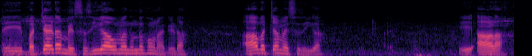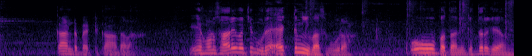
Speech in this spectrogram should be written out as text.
ਤੇ ਬੱਚਾ ਜਿਹੜਾ ਮਿਸ ਸੀਗਾ, ਉਹ ਮੈਂ ਤੁਹਾਨੂੰ ਦਿਖਾਉਣਾ ਕਿਹੜਾ। ਆਹ ਬੱਚਾ ਮਿਸ ਸੀਗਾ। ਇਹ ਆਹ ਵਾਲਾ ਘੰਡ ਬੈਠ ਕਾਂਤ ਵਾਲਾ। ਇਹ ਹੁਣ ਸਾਰੇ ਬੱਚੇ ਪੂਰੇ, ਇੱਕ ਨਹੀਂ ਬਸ ਪੂਰਾ। ਉਹ ਪਤਾ ਨਹੀਂ ਕਿੱਧਰ ਗਿਆ ਹੁਣ।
